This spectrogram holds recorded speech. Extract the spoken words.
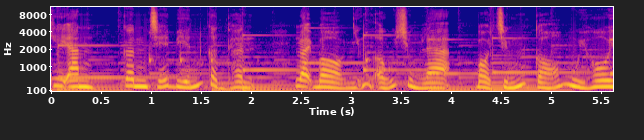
Khi ăn, cần chế biến cẩn thận, loại bỏ những ấu trùng lạ, bỏ trứng có mùi hôi.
